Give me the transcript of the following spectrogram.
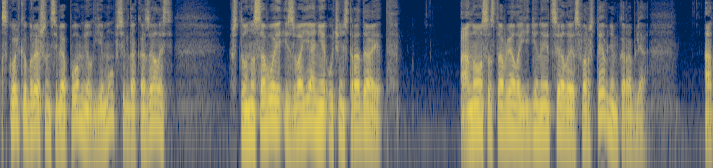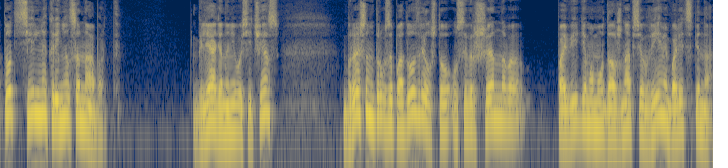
Сколько Брэшен себя помнил, ему всегда казалось, что носовое изваяние очень страдает. Оно составляло единое целое с форштевнем корабля, а тот сильно кренился на борт. Глядя на него сейчас, Брэшен вдруг заподозрил, что у совершенного по-видимому, должна все время болеть спина.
